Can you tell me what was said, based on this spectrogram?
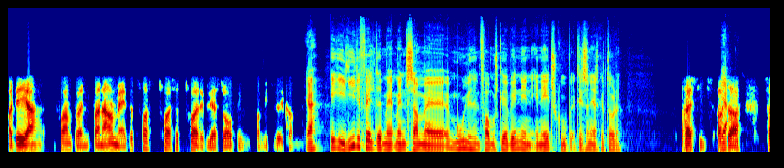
og det er frem for en, for en Ironman, så tror, tror, så tror jeg, det bliver surfing fra mit vedkommende. Ja, ikke i elitefeltet, men, men som øh, muligheden for måske at vinde en, en age group. Det er sådan, jeg skal stå det. Præcis. Og Ja. så, så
